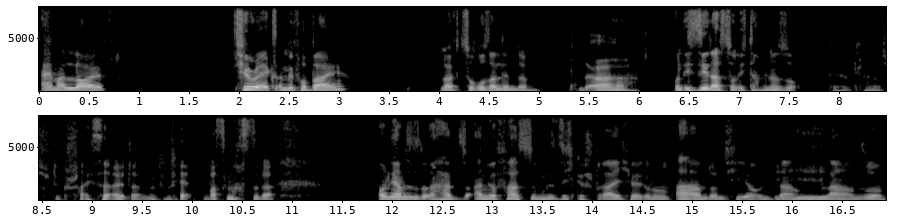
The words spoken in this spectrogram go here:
Einmal läuft T-Rex an mir vorbei, läuft zu Rosalinde. Ah. Und ich sehe das so und ich dachte mir nur so, der kleines Stück Scheiße, Alter. Wer, was machst du da? Und die haben sie so, hat so angefasst, so im Gesicht gestreichelt und umarmt und hier und da und bla Yeah. und so.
